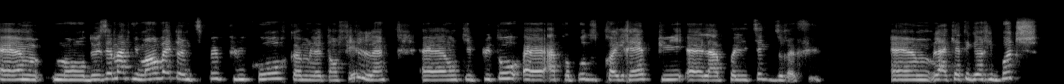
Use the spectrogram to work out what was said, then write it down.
Euh, mon deuxième argument va être un petit peu plus court comme le temps file, euh, donc est plutôt à propos du progrès puis la politique du refus. la catégorie Butch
